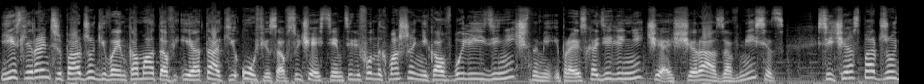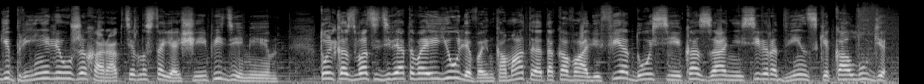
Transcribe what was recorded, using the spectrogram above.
Если раньше поджоги военкоматов и атаки офисов с участием телефонных мошенников были единичными и происходили не чаще раза в месяц, сейчас поджоги приняли уже характер настоящей эпидемии. Только с 29 июля военкоматы атаковали в Феодосии, Казани, Северодвинске, Калуге –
